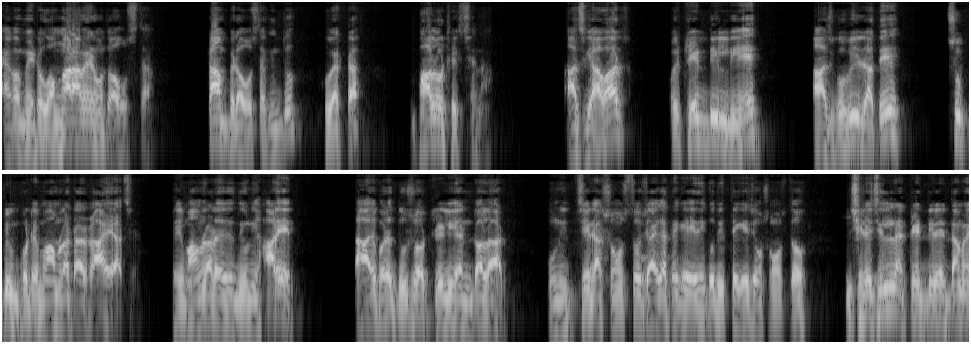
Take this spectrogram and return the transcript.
এখন মেটো গঙ্গারামের মতো অবস্থা। ট্রাম্পের অবস্থা কিন্তু খুব একটা ভালো ঠেকছে না। আজকে আবার ওই ট্রেড ডিল নিয়ে আজ গভীর রাতে সুপ্রিম কোর্টে মামলাটার রায় আছে। সেই মামলাটা যদি উনি হারেন, তারপরে দুশো ট্রিলিয়ন ডলার উনি যেটা সমস্ত জায়গা থেকে এদিক ওদিক থেকে যে সমস্ত ঝেড়েছিলেন না ট্রেড ডিলের নামে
